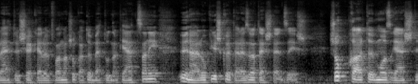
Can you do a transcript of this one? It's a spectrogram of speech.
lehetőségek előtt vannak, sokkal többet tudnak játszani, őnáluk is kötelező a testedzés. Sokkal több mozgást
